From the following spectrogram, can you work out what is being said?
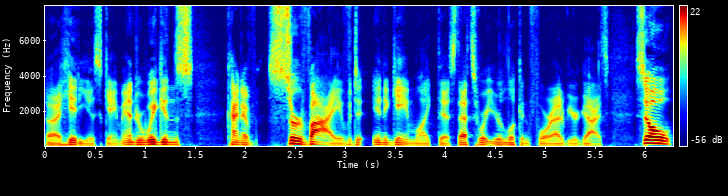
a hideous game. Andrew Wiggins kind of survived in a game like this. That's what you're looking for out of your guys. So,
